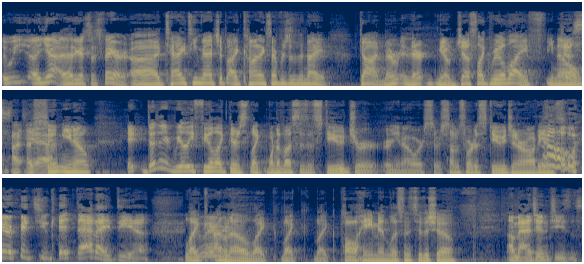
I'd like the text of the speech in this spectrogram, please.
We, uh, yeah, I guess that's fair. Uh, tag team matchup, Iconics Empress of the Night. God, remember, and they're you know just like real life. You know, Just- I yeah. assume you know. It doesn't it really feel like there's like one of us is a stooge or, or you know or, there's some sort of stooge in our audience. Oh, where did you get that idea? like I don't know, like like like Paul Heyman listens to the show. Imagine, Jesus.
